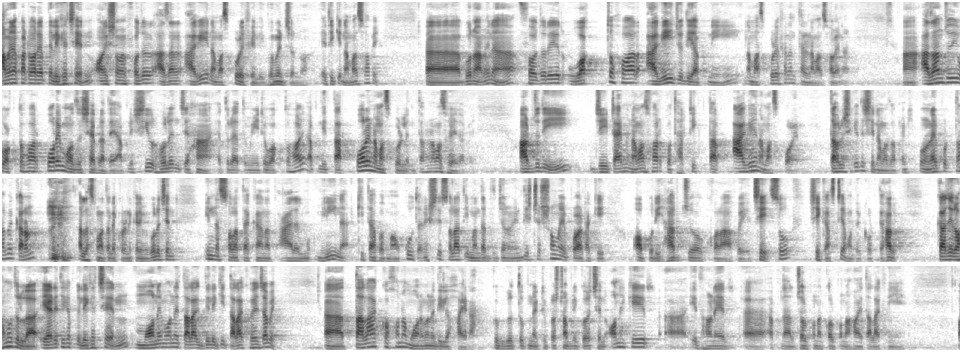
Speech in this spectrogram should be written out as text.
আমিনা পাটোয়ারে আপনি লিখেছেন, অনেক সময় ফজর আজানের আগেই নামাজ পড়ে ফেলি, ঘুমের জন্য। এটি কি নামাজ হবে? বোন আমিনা, ফজরের ওয়াক্ত হওয়ার আগেই যদি আপনি নামাজ পড়ে ফেলেন, তাহলে নামাজ হবে না। আজান যদি ওয়াক্ত হওয়ার পরে মজা সাহেবরা দেয়, আপনি শিওর হলেন যে হ্যাঁ এতটা এত মিনিটে ওয়াক্ত হয়, আপনি তারপরে নামাজ পড়লেন, তাহলে নামাজ হয়ে যাবে। আর যদি যেই টাইমে নামাজ হওয়ার কথা, ঠিক তার আগে নামাজ পড়েন তাহলে সেক্ষেত্রে সেই নামাজ আপনাকে পুনরায় পড়তে হবে। কারণ আল্লাহ সুমাতাল্লাহ কোরআন কারিমে বলেছেন, ইন্না সলাতা কানাত আয়াল মিনিনা কিতাব মাউকুত নিশ্চয়ই সলাত ইমানদারদের জন্য নির্দিষ্ট সময়ে পড়াটাকে অপরিহার্য করা হয়েছে। সো, সেই কাজটি আমাদের করতে হবে। কাজী রহমতুল্লাহ এআডি থেকে আপনি লিখেছেন, মনে মনে তালাক দিলে কি তালাক হয়ে যাবে? তালাক কখনো মনে মনে দিলে হয় না। খুবই গুরুত্বপূর্ণ একটি প্রশ্ন আপনি করেছেন। অনেকের এ ধরনের আপনার জল্পনা কল্পনা হয় তালাক নিয়ে।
